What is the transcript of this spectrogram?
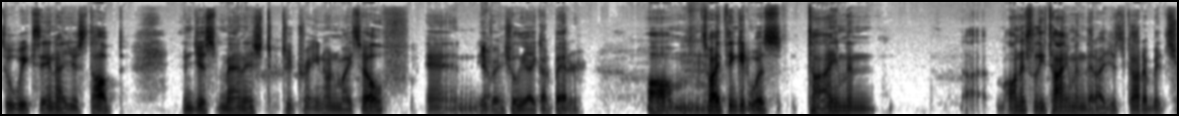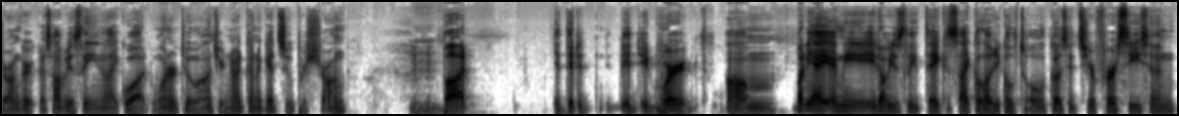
two weeks in, I just stopped and just managed to train on myself, and Yep. eventually I got better. Um, Mhm. so I think it was time and uh, honestly time, and that I just got a bit stronger because obviously in like what one or two months you're not gonna get super strong, Mhm. but it did it it, it worked. Um, but yeah, I mean it obviously takes a psychological toll because it's your first season,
